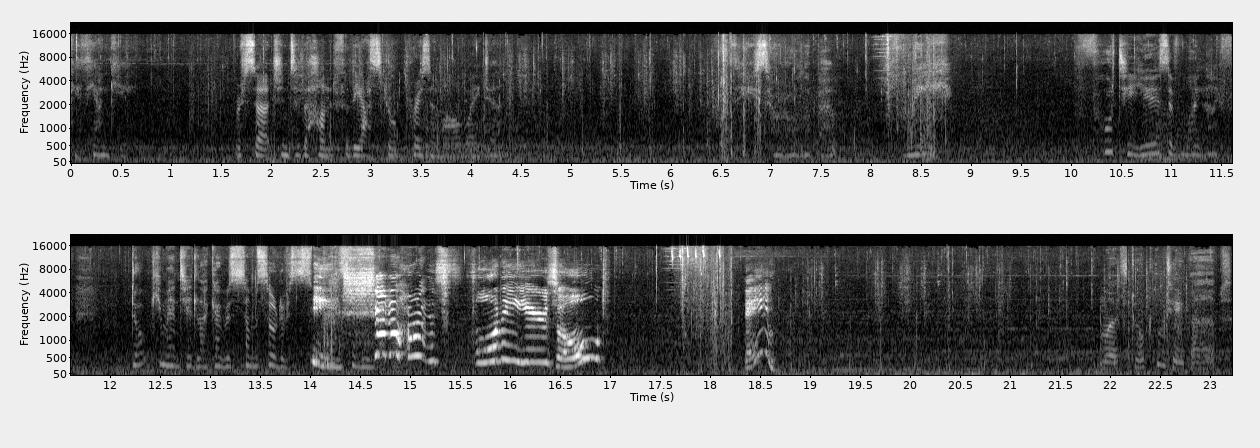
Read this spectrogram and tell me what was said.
Githyanki. Research into the hunt for the astral prism, I'll wager. These are all about me. Forty years of my life, documented like I was some sort of specimen. Shadowheart is 40 years old? Damn. Worth talking to, perhaps.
